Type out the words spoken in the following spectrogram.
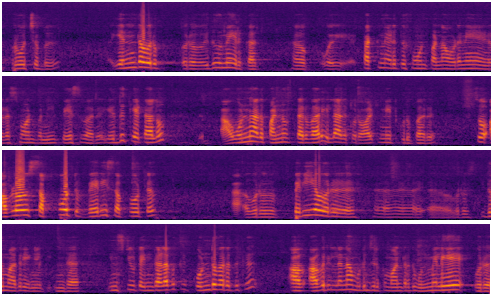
அப்ரோச்சபிள் எந்த ஒரு ஒரு இதுவுமே இருக்காது. டக்குன்னு எடுத்து ஃபோன் பண்ணால் உடனே ரெஸ்பாண்ட் பண்ணி பேசுவார். எது கேட்டாலும் ஒன்று அதை பண்ண தருவார் இல்லை அதுக்கு ஒரு ஆல்டர்னேட் கொடுப்பாரு. ஸோ அவ்வளோ சப்போர்ட் வெரி சப்போர்ட்டிவ் ஒரு பெரிய ஒரு ஒரு இது மாதிரி எங்களுக்கு இந்த இன்ஸ்டியூட்டை இந்த அளவுக்கு கொண்டு வரதுக்கு அவ- அவர் இல்லைன்னா முடிஞ்சிருக்குமான்றது உண்மையிலேயே ஒரு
